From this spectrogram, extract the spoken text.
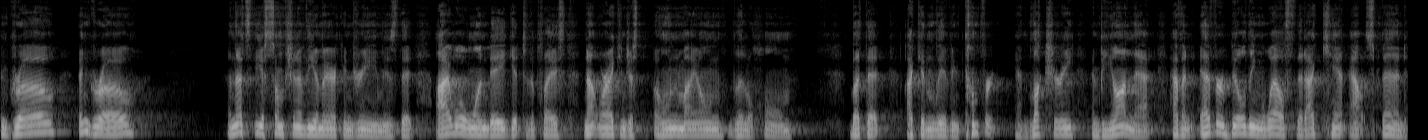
and grow and grow and that's the assumption of the American dream is that I will one day get to the place not where I can just own my own little home, but that I can live in comfort and luxury and beyond that have an ever building wealth that I can't outspend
